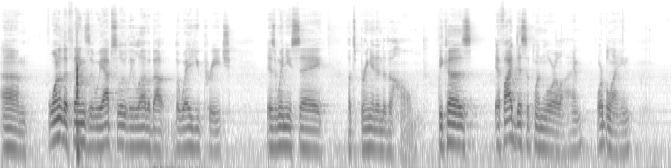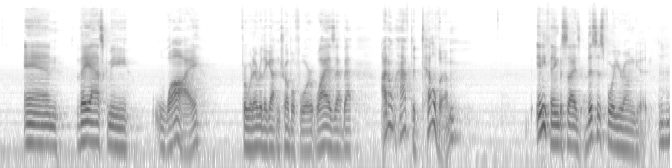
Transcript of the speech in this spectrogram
Um, one of the things that we absolutely love about the way you preach is when you say, let's bring it into the home. Because if I discipline Lorelai or Blaine and they ask me why, for whatever they got in trouble for, why is that bad? I don't have to tell them anything besides this is for your own good. Mm-hmm.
